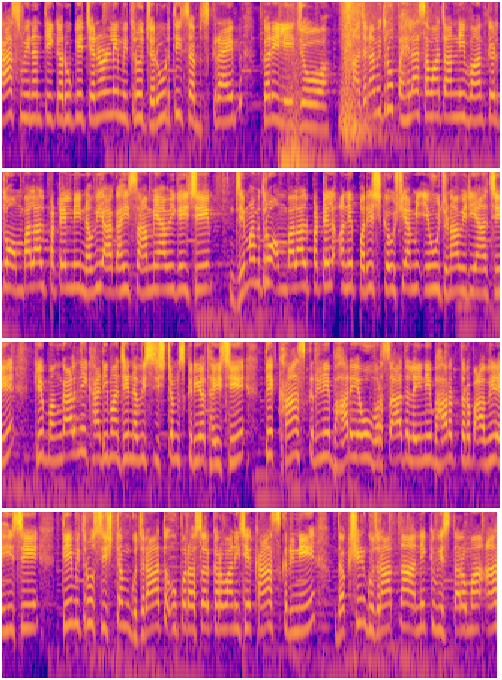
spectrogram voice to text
ખાસ વિનંતી કરું કે ચેનલને મિત્રો જરૂરથી સબસ્ક્રાઈબ કરી લેજો આજના મિત્રો, પહેલા સમાચારની વાત કરીએ તો અંબાલાલ પટેલની નવી આગાહી સામે આવી ગઈ છે. જેમાં મિત્રો, અંબાલાલ પટેલ અને પરેશ કૌશિયામી એવું જણાવી રહ્યા છે કે બંગાળની ખાડીમાં જે નવી સિસ્ટમ સક્રિય થઈ છે, તે ખાસ કરીને ભારે એવો વરસાદ લઈને ભારત તરફ આવી રહી છે. તે મિત્રો, સિસ્ટમ ગુજરાત ઉપર અસર કરવાની છે, ખાસ કરીને દક્ષિણ ગુજરાતના અનેક વિસ્તારોમાં આ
